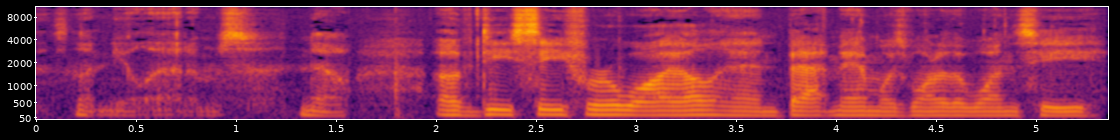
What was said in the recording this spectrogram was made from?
it's not Neal Adams, no, of DC for a while, and Batman was one of the ones he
